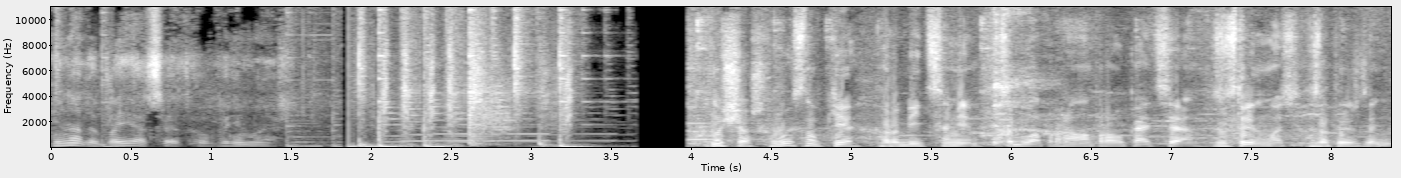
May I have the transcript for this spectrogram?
Не надо бояться этого, понимаешь? Ну що ж, висновки робіть самі. Це була програма Провокація. Зустрінемось за тиждень.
